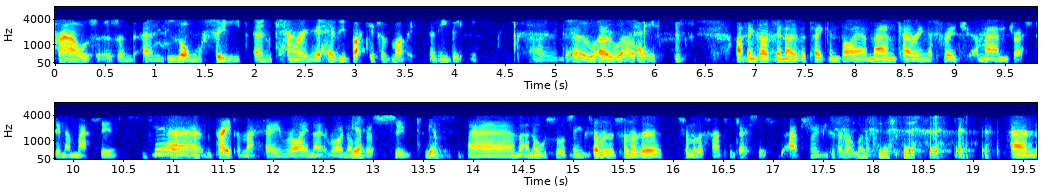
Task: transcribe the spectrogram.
trousers and and long feet, and carrying a heavy bucket of money, and he beat me. oh, dear. So oh um, well. hey, I think I've been overtaken by a man carrying a fridge, a man dressed in a massive yeah. uh, paper mache rhino, rhinoceros yep. suit, yep. Um, and all sorts of things. Some of the, some of the some of the fancy dresses, absolutely phenomenal. and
